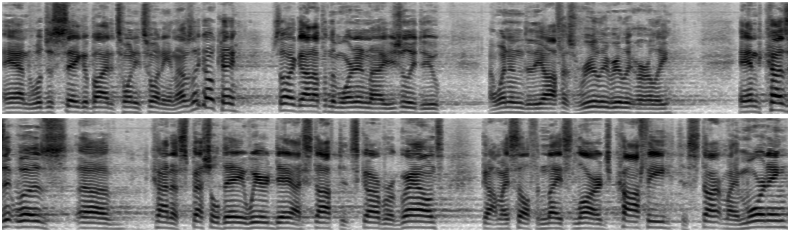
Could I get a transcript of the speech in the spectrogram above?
and we'll just say goodbye to 2020. And I was like, okay. So I got up in the morning, and I usually do. I went into the office really, really early. And because it was a kind of special day, weird day, I stopped at Scarborough Grounds, got myself a nice large coffee to start my morning.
